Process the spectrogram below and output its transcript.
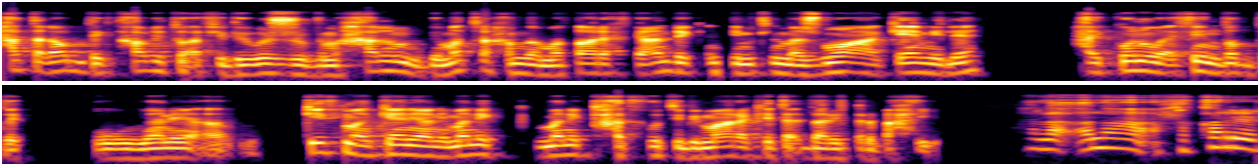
حتى لو بدك تحاولي توقفي بوجهه بمحل بمطرح من المطارح في عندك انت مثل مجموعة كاملة حيكونوا واقفين ضدك. ويعني كيف ما كان يعني مانك مانك حتفوتي بمعركة تقدري تربحي هلأ أنا حكرر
